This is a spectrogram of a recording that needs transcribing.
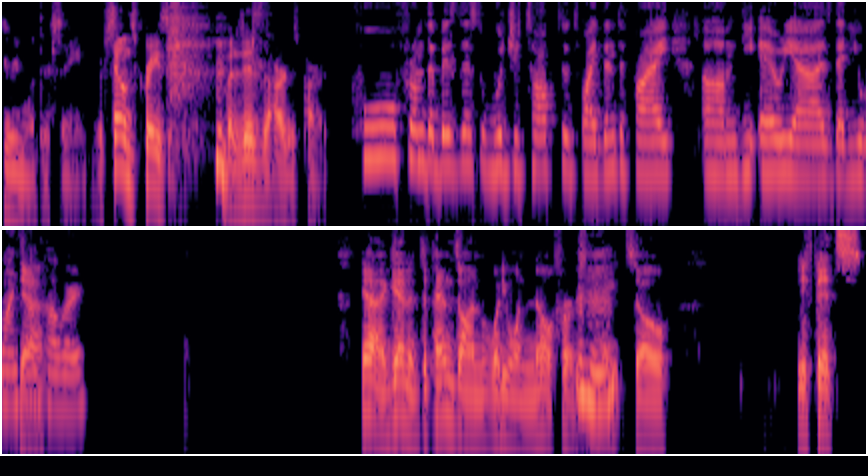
hearing what they're saying, which sounds crazy, but it is the hardest part. Who from the business would you talk to to identify um, the areas that you want to uncover? Yeah, again, it depends on what you want to know 1st Mhm. right? So if it's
